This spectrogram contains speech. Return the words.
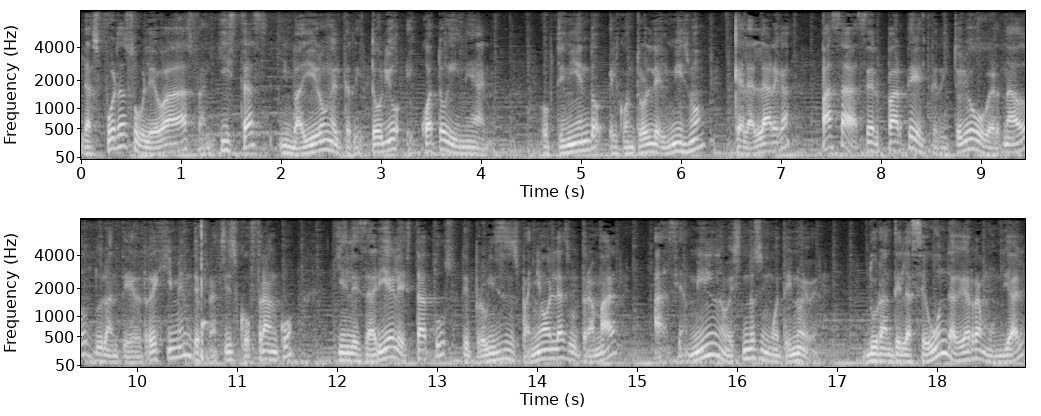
las fuerzas sublevadas franquistas invadieron el territorio ecuatoguineano, obteniendo el control del mismo, que a la larga pasa a ser parte del territorio gobernado durante el régimen de Francisco Franco, quien les daría el estatus de provincias españolas de ultramar hacia 1959. Durante la Segunda Guerra Mundial,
